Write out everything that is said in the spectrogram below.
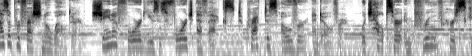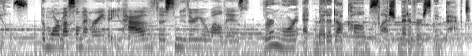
As a professional welder, Shayna Ford uses Forge FX to practice over and over, which helps her improve her skills. The more muscle memory that you have, the smoother your weld is. Learn more at meta.com slash metaverse impact.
